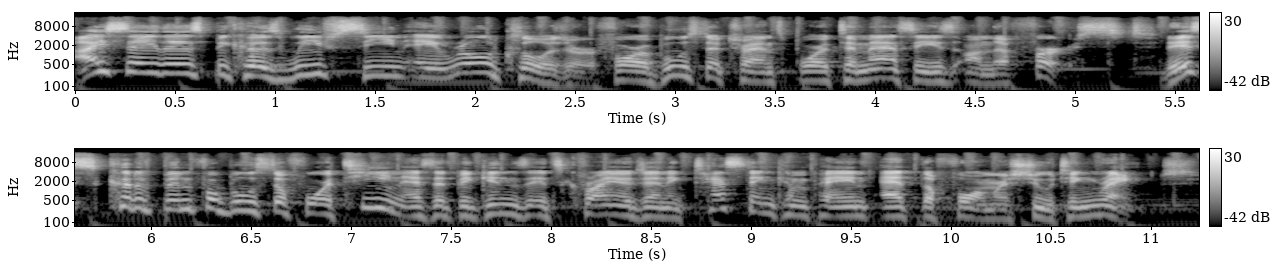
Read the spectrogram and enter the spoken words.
I say this because we've seen a road closure for a booster transport to Massey's on the 1st. This could have been for Booster 14 as it begins its cryogenic testing campaign at the former shooting range.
